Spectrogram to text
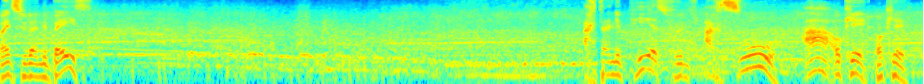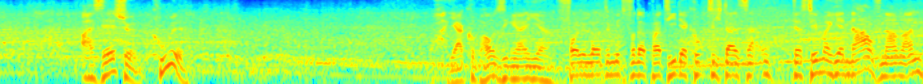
Meinst du deine Base? Ach, deine PS5. Ach so. Ah, okay, okay. Ah, sehr schön. Cool. Boah, Jakob Hausinger hier. Volle Leute mit von der Partie. Der guckt sich das, das Thema hier Nahaufnahme an.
